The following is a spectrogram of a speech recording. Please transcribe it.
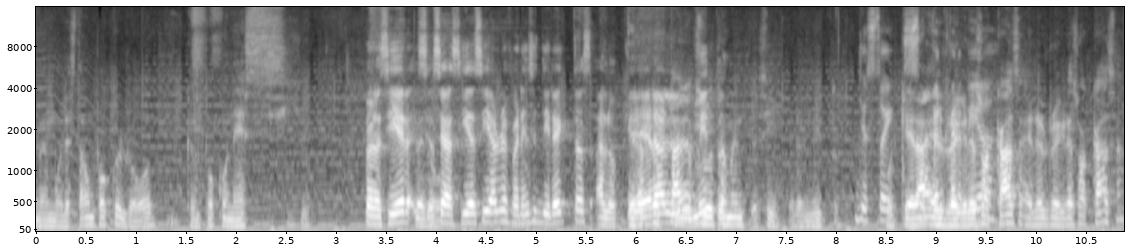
me molestaba un poco el robot, que era un poco necio. Pero sí, era, Pero- o sea, sí hacía referencias directas a lo que era, total, el mito. absolutamente, sí, era el mito. Yo estoy Porque era el regreso perdida. a casa, era el regreso a casa.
